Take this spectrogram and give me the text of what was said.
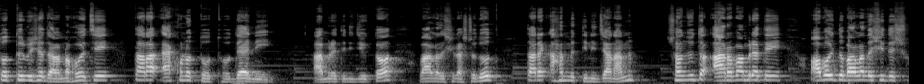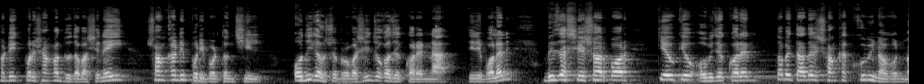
তথ্যের বিষয়ে জানানো হয়েছে, তারা এখনও তথ্য দেয়নি। আমিরাতে নিযুক্ত বাংলাদেশের রাষ্ট্রদূত তারেক আহমেদ তিনি জানান, সংযুক্ত আরব আমিরাতে অবৈধ বাংলাদেশিদের সঠিক পরিসংখ্যান দূতাবাসে নেই, সংখ্যাটি পরিবর্তনশীল, অধিকাংশ প্রবাসী যোগাযোগ করেন না। তিনি বলেন, ভিসা শেষ হওয়ার পর কেউ কেউ অভিযোগ করেন, তবে তাদের সংখ্যা খুবই নগণ্য।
